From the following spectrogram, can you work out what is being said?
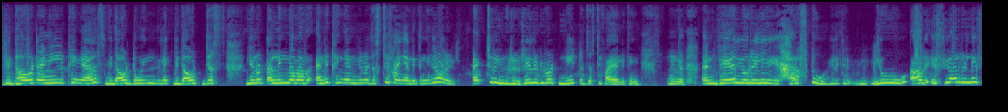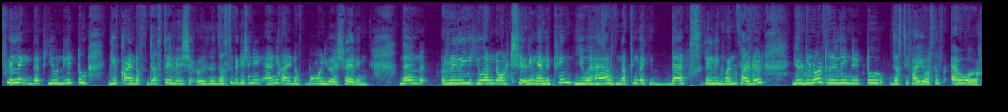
without anything else without doing like without just you know telling them anything and you know justifying anything. You know actually you really do not need to justify anything. Mm, and where you really have to you are if you are really feeling that you need to give kind of justification justification in any kind of bond you are sharing then really you are not sharing anything. You have nothing like that's really one sided you do not really need to justify yourself ever.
